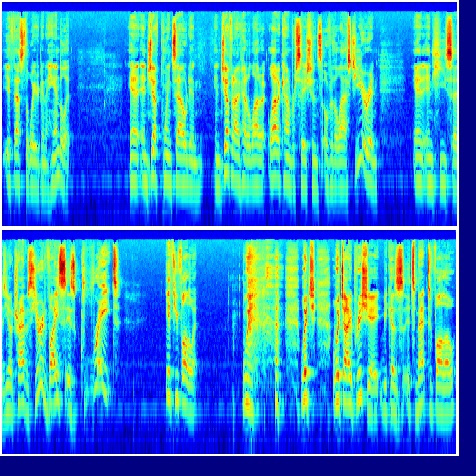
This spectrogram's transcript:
if that's the way you're going to handle it. And, and Jeff points out, and and Jeff and I have had a lot of a lot of conversations over the last year, and and and he says, you know, Travis, your advice is great if you follow it. which which I appreciate because it's meant to follow,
